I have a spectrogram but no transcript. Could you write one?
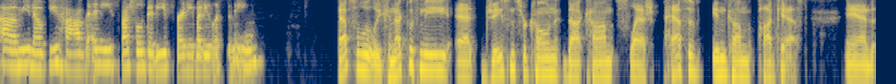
um, you know, if you have any special goodies for anybody listening. Absolutely. Connect with me at jasoncercone.com slash passive income podcast. And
